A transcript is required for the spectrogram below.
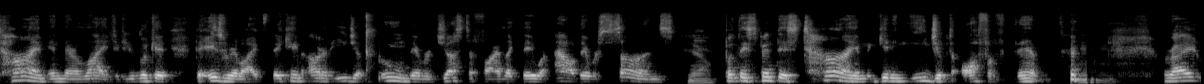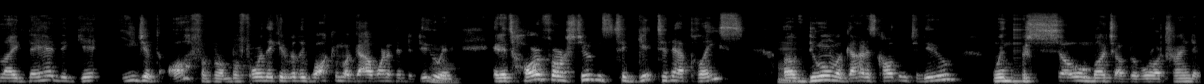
time in their life. If you look at the Israelites, they came out of Egypt, boom, they were justified, like they were out, they were sons. Yeah. But they spent this time getting Egypt off of them. mm right? Like they had to get Egypt off of them before they could really walk in what God wanted them to do. Mm. And, and it's hard for our students to get to that place mm. of doing what God has called them to do when there's so much of the world trying to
